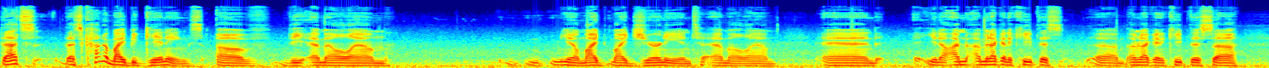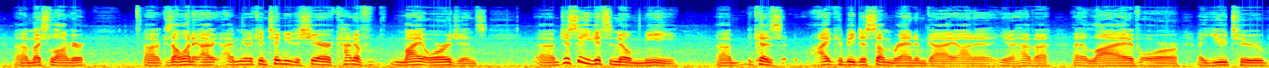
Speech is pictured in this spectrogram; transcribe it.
That's, that's kind of my beginnings of the MLM, you know, my, my journey into MLM. And, you know, I'm, I'm not going to keep this, um, I'm not going to keep this uh, uh, much longer because uh, I want to. I, am going to continue to share kind of my origins, um, just so you get to know me. Uh, because I could be just some random guy on a, you know, have a, a live or a YouTube,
